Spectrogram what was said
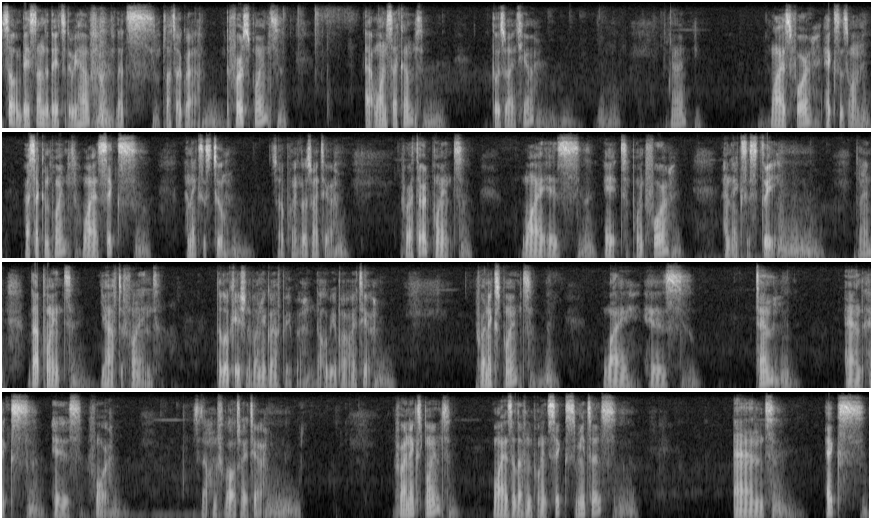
So, based on the data that we have, let's plot our graph. The first point at one second goes right here. Alright. Y is 4, x is 1. Our second point, y is 6, and x is 2. So our point goes right here. For our third point, y is 8.4, and x is 3. Right? At that point, you have to find the location of on your graph paper. That will be about right here. For our next point, y is 10 and x is 4. So that one falls right here. For our next point, y is 11.6 meters and x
